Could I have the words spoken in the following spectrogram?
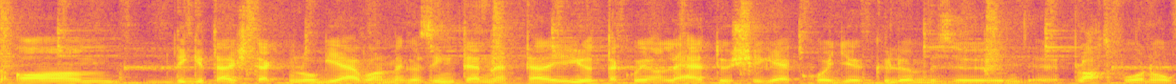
a digitális technológiával, meg az internettel jöttek olyan lehetőségek, hogy különböző platformok,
